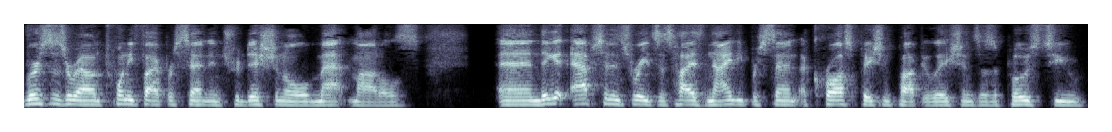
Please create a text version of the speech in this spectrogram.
versus around 25% in traditional MAT models. And they get abstinence rates as high as 90% across patient populations as opposed to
